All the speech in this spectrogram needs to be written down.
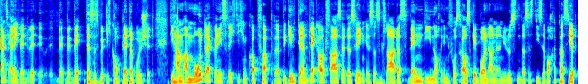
ganz ehrlich, wenn, wenn, wenn, das ist wirklich kompletter Bullshit. Die haben am Montag, wenn ich es richtig im Kopf habe, äh, beginnt deren Blackout-Phase. Deswegen ist es klar, dass wenn die noch Infos rausgeben wollen an Analysten, dass es diese Woche passiert.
